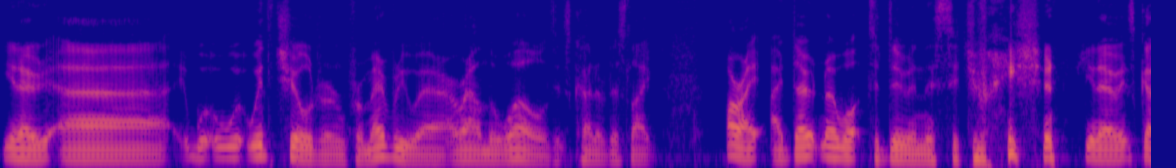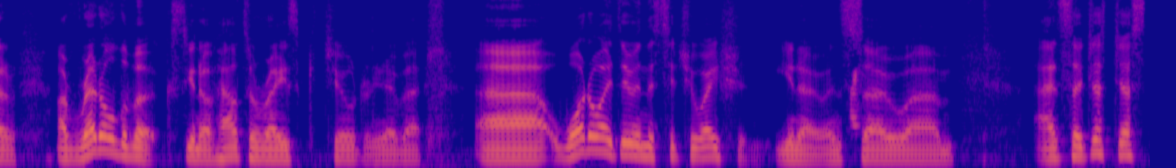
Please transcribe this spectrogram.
you know, uh, w- w- with children from everywhere around the world, it's kind of just like, all right, I don't know what to do in this situation. you know, it's kind of I've read all the books, you know, of how to raise children. You know, but uh, what do I do in this situation? You know, and so um, and so just just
